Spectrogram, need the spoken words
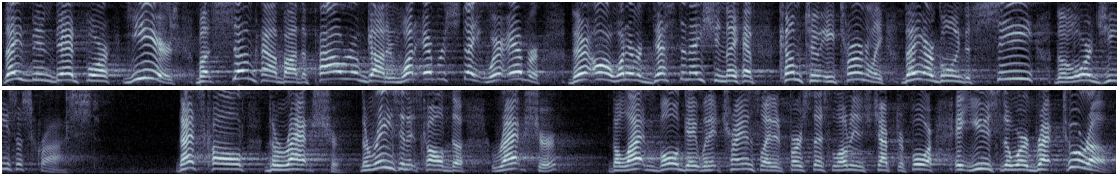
they've been dead for years, but somehow by the power of God, in whatever state, wherever they are, whatever destination they have come to eternally, they are going to see the Lord Jesus Christ. That's called the rapture. The reason it's called the rapture, the Latin Vulgate, when it translated 1 Thessalonians chapter 4, it used the word rapturo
